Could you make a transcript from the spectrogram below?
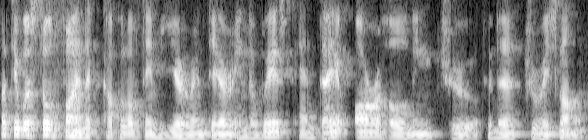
but you will still find a couple of them here and there in the West, and they are holding true to the true Islam.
